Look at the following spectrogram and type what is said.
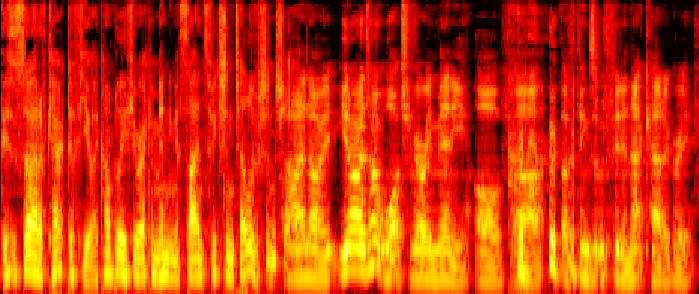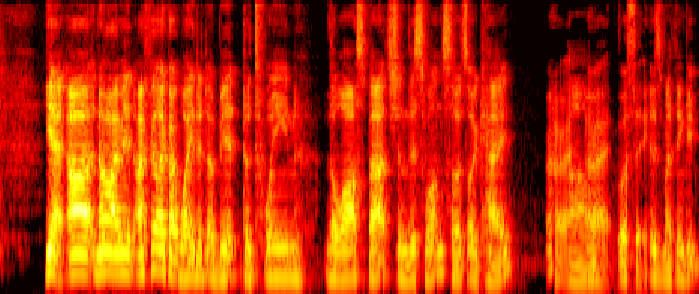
this is so out of character for you. I can't believe you're recommending a science fiction television show. I know. You know, I don't watch very many of uh, of things that would fit in that category. Yeah, uh, no, I mean, I feel like I waited a bit between the last batch and this one, so it's okay. All right, um, all right, we'll see. Is my thinking.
